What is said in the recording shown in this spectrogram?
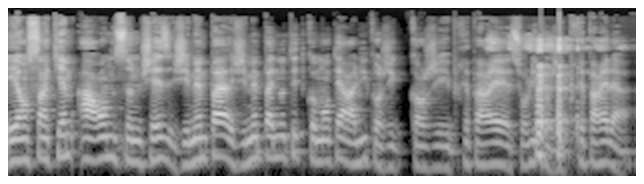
Et en cinquième, Aaron Sanchez. J'ai même pas, j'ai même pas noté de commentaire à lui quand j'ai quand j'ai préparé sur lui quand j'ai préparé la,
